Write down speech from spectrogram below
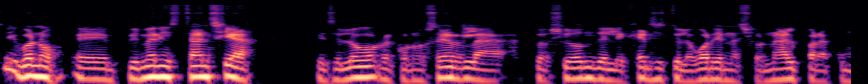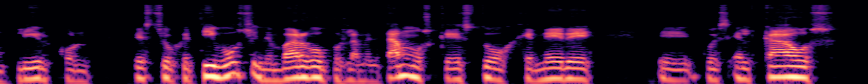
Sí, bueno, eh, en primera instancia, desde luego reconocer la actuación del Ejército y la Guardia Nacional para cumplir con este objetivo. Sin embargo, pues lamentamos que esto genere eh, pues el caos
